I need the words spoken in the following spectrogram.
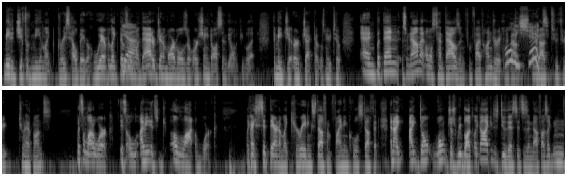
made a GIF of me and like Grace Helbig or whoever. Like those are Yeah. the one that or Jenna Marbles or, or Shane Dawson, the only people that they made or Jack Douglass maybe too. And but then so now I'm at almost 10,000 from 500. in Holy about, shit. In about two three two and a half months. But it's a lot of work. It's a, I mean it's a lot of work. Like I sit there and I'm like curating stuff. I'm finding cool stuff that, and I I don't won't just reblog like oh I could just do this. This is enough. I was like mm,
